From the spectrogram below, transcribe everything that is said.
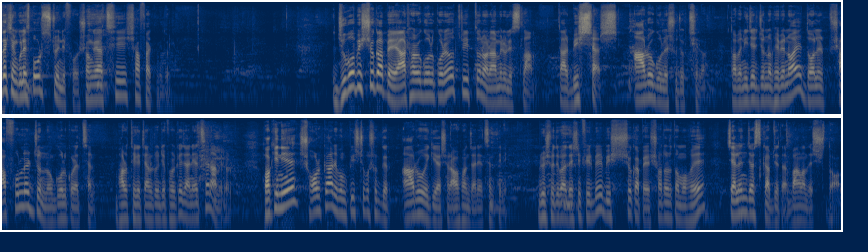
দেখছেনগুলো স্পোর্টস টোয়েন্টি ফোর, সঙ্গে আছি সাফাত মিদুল। যুব বিশ্বকাপে আঠারো গোল করেও তৃপ্ত নন আমিরুল ইসলাম। তার বিশ্বাস আরও গোলের সুযোগ ছিল। তবে নিজের জন্য ভেবে নয়, দলের সাফল্যের জন্য গোল করেছেন। ভারত থেকে চ্যানেল টোয়েন্টি ফোরকে জানিয়েছেন আমিরুল। হকি নিয়ে সরকার এবং পৃষ্ঠপোষকদের আরও এগিয়ে আসার আহ্বান জানিয়েছেন তিনি। বৃহস্পতিবার দেশে ফিরবে বিশ্বকাপে সতেরোতম হয়ে চ্যালেঞ্জার্স কাপ জেতা বাংলাদেশ দল।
